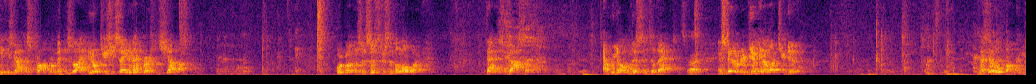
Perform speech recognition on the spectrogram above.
he, he's got this problem in his life. You know what you should say to that person? Shut up. We're brothers and sisters in the Lord. That is gossip. And we don't listen to that. That's right. Instead of rebuking them, what you do? That's the old phone. You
